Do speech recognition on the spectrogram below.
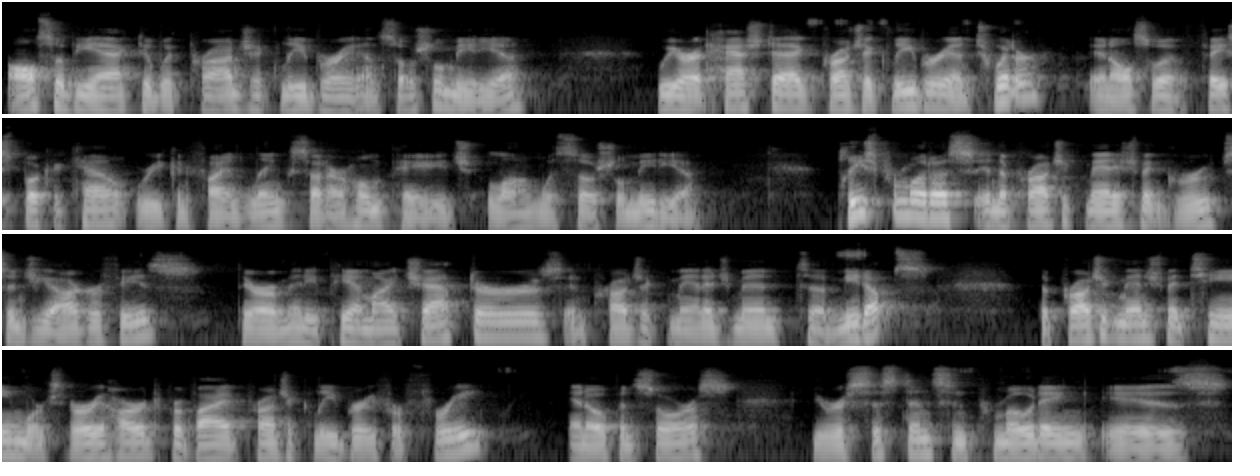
Also be active with Project Libre on social media. We are at hashtag Project Libre on Twitter and also have a Facebook account where you can find links on our homepage along with social media. Please promote us in the project management groups and geographies. There are many PMI chapters and project management uh, meetups. The project management team works very hard to provide Project Libre for free and open source. Your assistance in promoting is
